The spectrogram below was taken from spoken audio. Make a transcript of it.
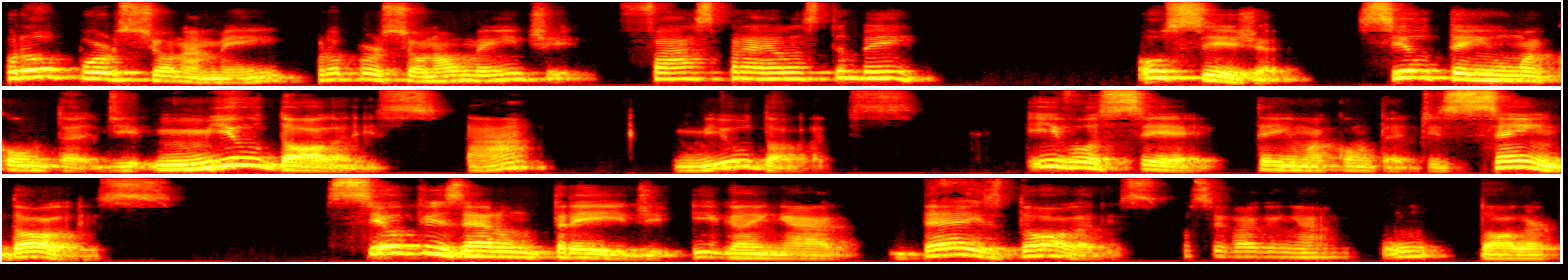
proporcionalmente, proporcionalmente faz para elas também. Ou seja, se eu tenho uma conta de mil dólares, tá? Mil dólares, e você tem uma conta de 100 dólares, se eu fizer um trade e ganhar 10 dólares, você vai ganhar um dólar.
